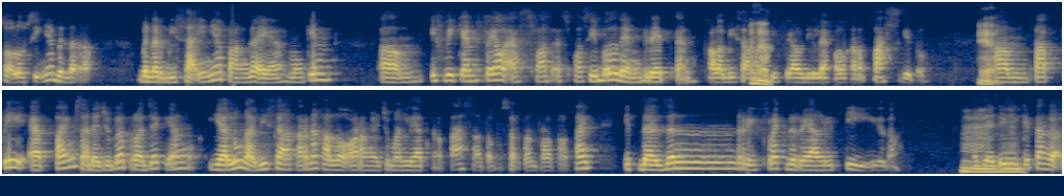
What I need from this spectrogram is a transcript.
solusinya bener bener bisa ini apa enggak ya? Mungkin um, if we can fail as fast as possible then great kan. Kalau bisa masih fail di level kertas gitu. Yeah. Um, tapi at times ada juga project yang ya lu nggak bisa karena kalau orangnya cuma lihat kertas atau certain prototype, it doesn't reflect the reality gitu. Hmm. Nah, jadi hmm. kita nggak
